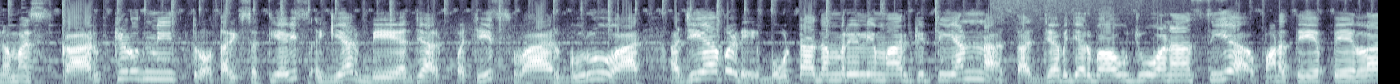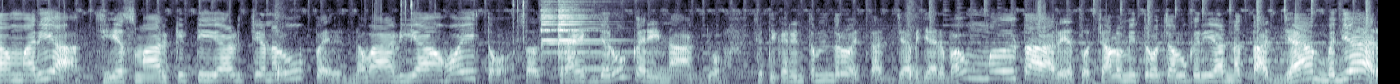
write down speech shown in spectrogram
નમસ્કાર, ખેડૂત મિત્રો. તારીખ સત્યાવીસ અગિયાર બે હજાર પચીસ, વાર ગુરુવાર. આજે આપણે બોટાદ અમરેલી માર્કેટ યાર્ડના તાજા બજાર ભાવ જોવાના છીએ. પણ તે પહેલા માર્યા, જીએસ માર્કેટ યાર્ડ ચેનલ ઉપર નવા આવ્યા હોય તો સબસ્ક્રાઇબ જરૂર કરી નાખજો. જેથી કરીને તમને રોજ તાજા બજાર ભાવ મળતા રહે. તો ચાલો મિત્રો, ચાલુ કરીએ આજના તાજા બજાર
